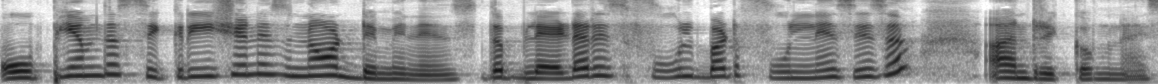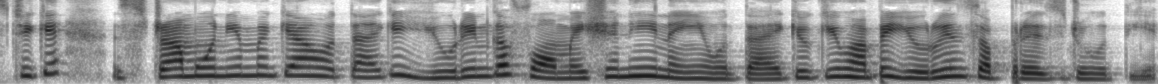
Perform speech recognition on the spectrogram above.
opium, the secretion is not diminished. The bladder is full, but fullness is unrecognized, ठीक है? स्ट्रामोनियम में क्या होता है कि यूरिन का फॉर्मेशन ही नहीं होता है, क्योंकि वहाँ पे यूरिन सप्रेस्ड होती है।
